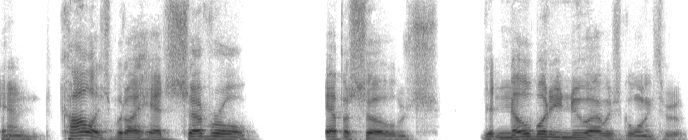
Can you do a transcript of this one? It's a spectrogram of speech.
and college, but I had several episodes that nobody knew I was going through.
